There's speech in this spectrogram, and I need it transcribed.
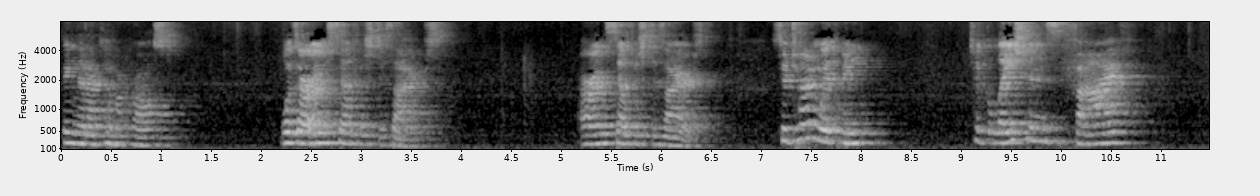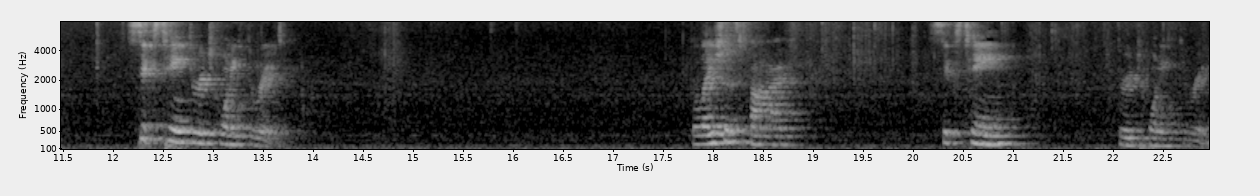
thing that I come across was our own selfish desires. Our own selfish desires. So, turn with me to Galatians 5 16 through 23. Galatians 5 16 through 23.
